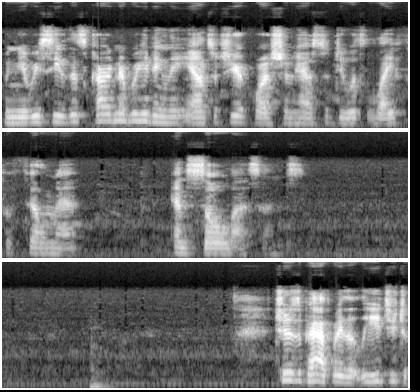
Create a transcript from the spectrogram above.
When you receive this card in a reading, the answer to your question has to do with life fulfillment and soul lessons. Choose a pathway that leads you to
